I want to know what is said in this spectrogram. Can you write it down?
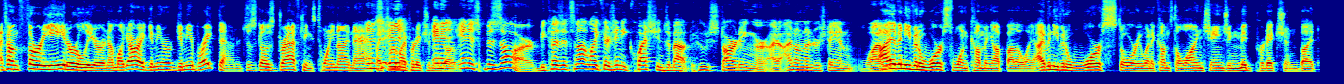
I found 38 earlier, and I'm like, all right, give me a give me a breakdown. It just goes DraftKings 29 and a half. And I threw my it- prediction and, in it, and it's bizarre because it's not like there's any questions about who's starting or I, I don't understand why. I have an even worse one coming up, by the way. I have an even worse story when it comes to line changing mid prediction, but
